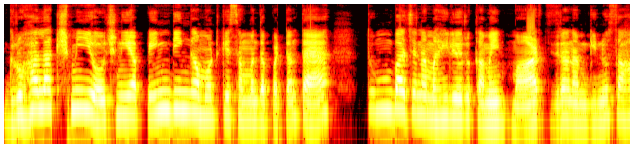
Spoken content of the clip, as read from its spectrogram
ಗೃಹಲಕ್ಷ್ಮಿ ಯೋಜನೆಯ ಪೆಂಡಿಂಗ್ ಅಮೌಂಟ್ಗೆ ಸಂಬಂಧಪಟ್ಟಂತೆ ತುಂಬ ಜನ ಮಹಿಳೆಯರು ಕಮೆಂಟ್ ಮಾಡ್ತಿದ್ರೆ, ನಮಗಿನ್ನೂ ಸಹ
